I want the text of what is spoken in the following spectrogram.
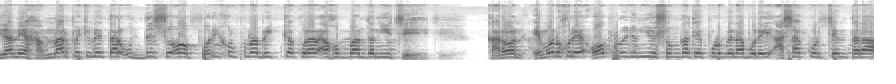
ইরানে হামলার পেছনে তার উদ্দেশ্য ও পরিকল্পনা ব্যাখ্যা করার আহ্বান জানিয়েছে। কারণ এমন হলে অপ্রয়োজনীয় সংঘাতে পড়বে না বলেই আশা করছেন তারা।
